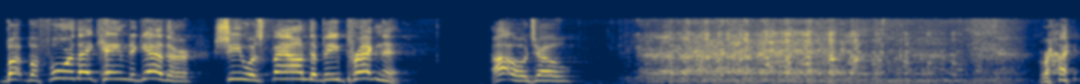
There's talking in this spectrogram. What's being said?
but before they came together, she was found to be pregnant. Uh oh, Joe. right?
